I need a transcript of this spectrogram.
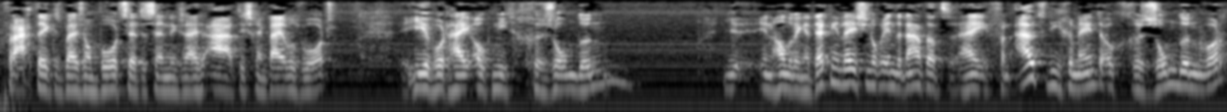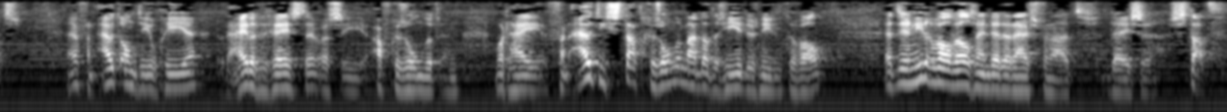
vraagtekens bij zo'n woord zetten, zending zei, ah, het is geen Bijbels woord. Hier wordt hij ook niet gezonden. In Handelingen 13 lees je nog inderdaad dat hij vanuit die gemeente ook gezonden wordt. He, vanuit Antiochieën, door de Heilige Geest was hij afgezonderd en wordt hij vanuit die stad gezonden, maar dat is hier dus niet het geval. Het is in ieder geval wel zijn derde reis vanuit deze stad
